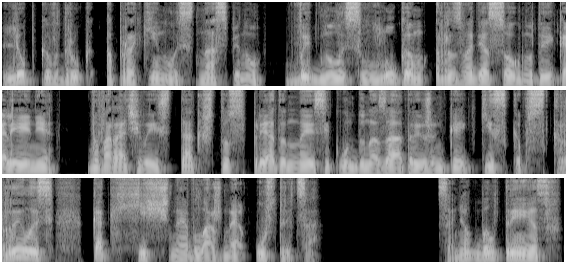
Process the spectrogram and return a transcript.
Любка вдруг опрокинулась на спину, выгнулась луком, разводя согнутые колени, выворачиваясь так, что спрятанная секунду назад рыженькая киска вскрылась, как хищная влажная устрица. Санек был трезв,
